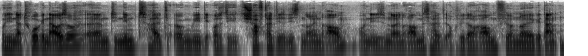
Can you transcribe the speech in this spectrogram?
Und die Natur genauso, ähm, die nimmt halt irgendwie, die, oder die schafft halt wieder diesen neuen Raum. Und in diesem neuen Raum ist halt auch wieder Raum für neue Gedanken.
